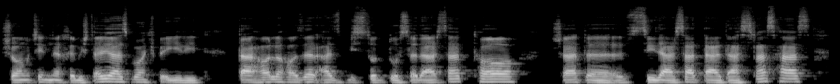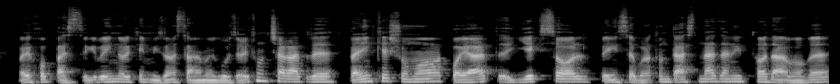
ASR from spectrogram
شما می‌تونید نرخ بیشتری از بانک بگیرید. در حال حاضر از 22 درصد تا شاید 30 درصد در دسترس هست. ولی خب بستگی به این داره که میزان سرمایه گذاریتون چقدره و اینکه شما باید یک سال به این سپارتون دست نزنید تا در واقع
